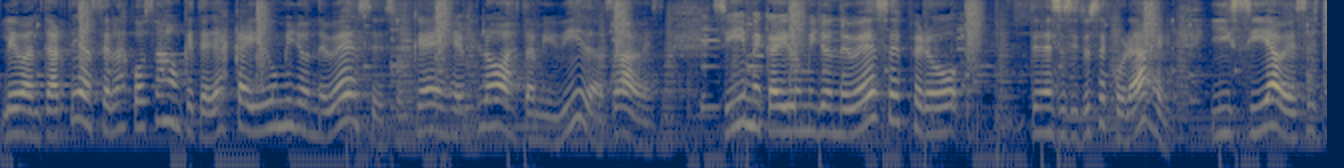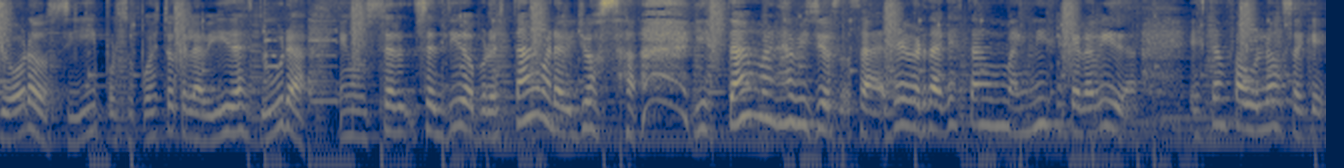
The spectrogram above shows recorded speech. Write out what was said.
levantarte y hacer las cosas aunque te hayas caído un millón de veces, ¿ok? Ejemplo, hasta mi vida, ¿sabes? Sí, me he caído un millón de veces, pero te necesito ese coraje. Y sí, a veces lloro, sí, por supuesto que la vida es dura en un sentido, pero es tan maravillosa y es tan maravillosa, o sea, de verdad que es tan magnífica la vida, es tan fabulosa que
